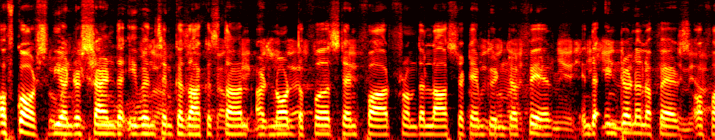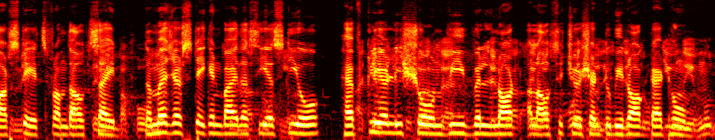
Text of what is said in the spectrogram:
Of course, we understand the events in Kazakhstan are not the first and far from the last attempt to interfere in the internal affairs of our states from the outside. The measures taken by the CSTO have clearly shown we will not allow situation to be rocked at home.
